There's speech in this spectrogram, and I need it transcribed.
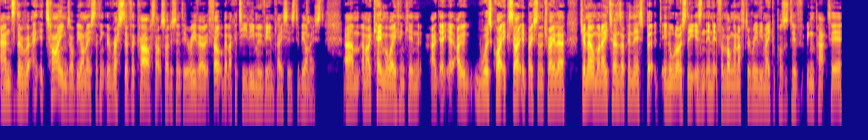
and the at times, I'll be honest, I think the rest of the cast outside of Cynthia Erivo, it felt a bit like a TV movie in places, to be honest. Um, and I came away thinking I, I, I was quite excited based on the trailer. Janelle Monáe turns up in this, but in all honesty, isn't in it for long enough to really make a positive impact here.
